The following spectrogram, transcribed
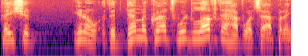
They should, you know, the Democrats would love to have what's happening.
